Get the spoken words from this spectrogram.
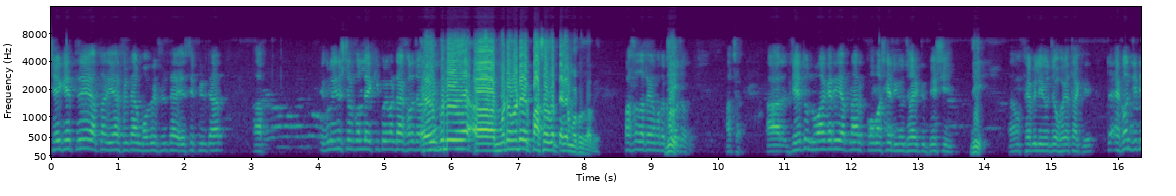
সেই ক্ষেত্রে আপনার air filter mobile filter AC filter এগুলো ইনস্টল করলে কি পরিমাণ টাকা খরচ হবে? এইগুলি আহ, মোটামুটি পাঁচ হাজার টাকার মতো যাবে। পাঁচ হাজার টাকার মতো খরচ হবে। আচ্ছা আর যেহেতু নোয়া গাড়ি আপনার কমার্শিয়াল ইউজ হয় একটু বেশি জি। এবং ফ্যামিলি ইউজও হয়ে থাকে। তো এখন যিনি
